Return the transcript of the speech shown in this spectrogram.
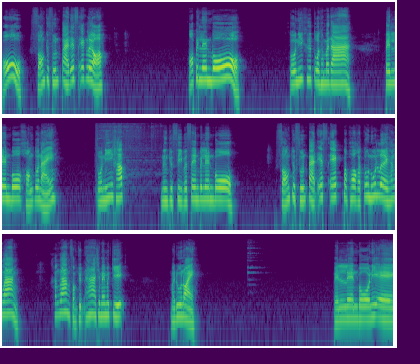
โอ้2.08 SX เลยเหรอ อ๋อ เป็นเรนโบว์ตัวนี้คือตัวธรรมดา เป็น rainbow ของตัวไหน ตัวนี้ครับ 1.4%เป็น rainbow 2.08 SX พอๆกับตู้นู้นเลยข้างล่าง ข้างล่าง 2.5 ใช่ไหมเมื่อกี้ มาดูหน่อย เป็น rainbow นี่เอง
